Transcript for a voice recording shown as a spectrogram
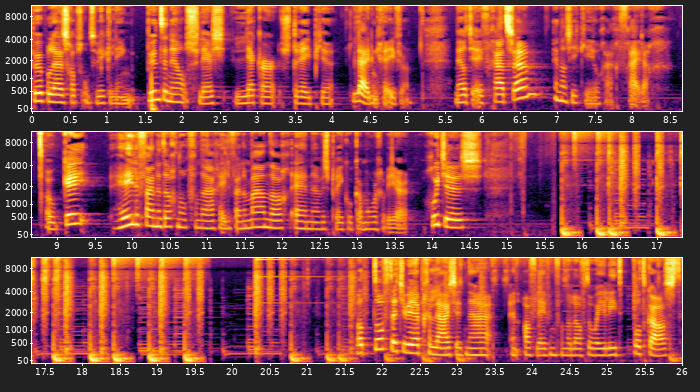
purpleleiderschapsontwikkeling.nl slash lekker streepje leiding geven. Meld je even gratis aan en dan zie ik je heel graag vrijdag. Oké, hele fijne dag nog vandaag, hele fijne maandag en uh, we spreken elkaar morgen weer. Groetjes! Wat tof dat je weer hebt geluisterd naar een aflevering van de Love the Way You Lead podcast.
